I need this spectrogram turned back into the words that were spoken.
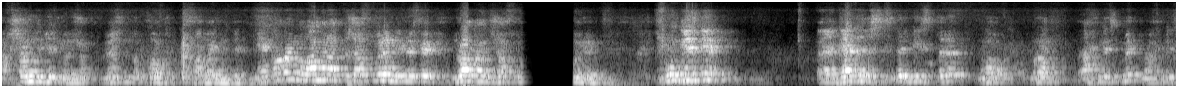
Ақшамды берген жоқ өзімді қорқытты сабаймын деп. Мен қалай ол аманатты жақсы көремін немесе нұр отанды жақсы көремін? Сол кезде қазіргі ішкі істер министрі мынау мұрат ахметов ахмет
